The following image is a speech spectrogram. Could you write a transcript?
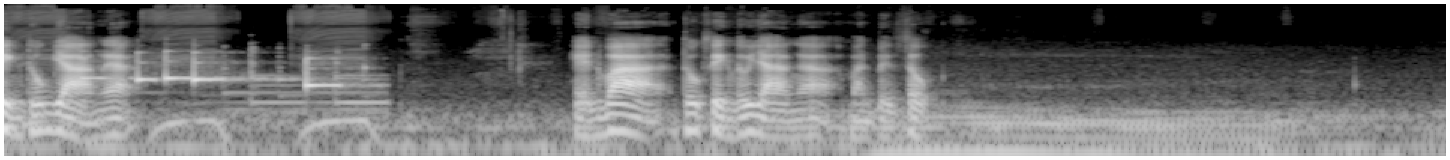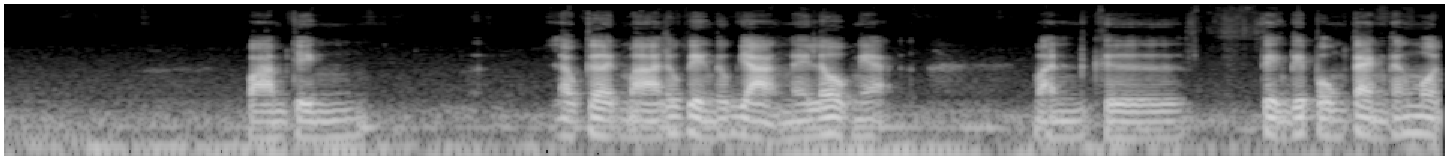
สิ่งทุกอย่างเนี่ยเห็นว่าทุกสิ่งทุกอย่างอะมันเป็นสุข ความจริง เราเกิดมาทุกสิ่งทุกอย่างในโลกเนี้ยมันคือสิ่งที่ปรุงแต่งทั้งหมด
